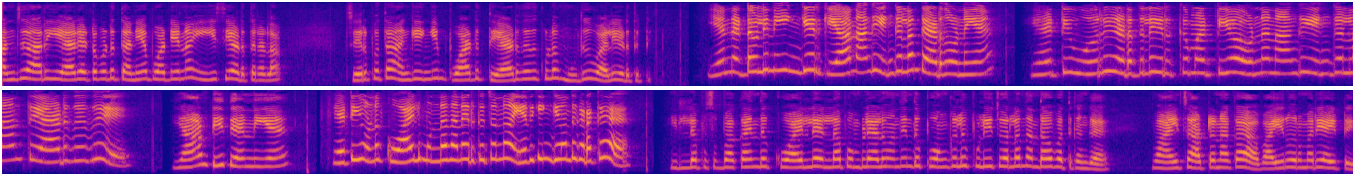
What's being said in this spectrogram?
அஞ்சு ஆறு ஏழு எட்டு மட்டும் தனியாக போட்டியன்னா ஈஸியாக எடுத்துடலாம் செருப்பை தான் அங்கேயும் இங்கேயும் போட்டு தேடுறதுக்குள்ளே முது வலி எடுத்துட்டு ஏன் நெட்டவழி நீ இங்கே இருக்கியா நாங்க எங்கெல்லாம் தேடுதோம் உன்னைய ஏட்டி ஒரு இடத்துல இருக்க மாட்டியோ உன்னை நாங்க எங்கெல்லாம் தேடுதது ஏன் டீ தேடினீங்க ஏட்டி உன்னை கோயில் முன்னே தானே இருக்க சொன்னோம் எதுக்கு இங்கே வந்து கிடக்க இல்லை புசுப்பாக்கா இந்த கோயிலில் எல்லா பொம்பளையாலும் வந்து இந்த பொங்கல் புளிச்சோறுலாம் தந்தாவை பார்த்துக்கோங்க வாங்கி சாப்பிட்டேனாக்கா வயிறு ஒரு மாதிரி ஆயிட்டு.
